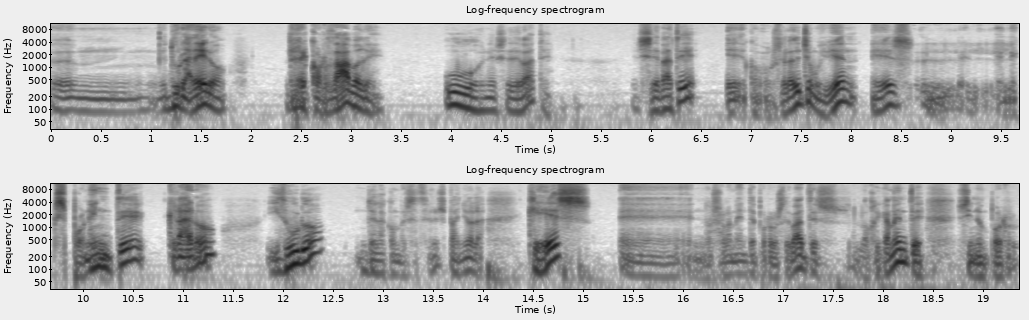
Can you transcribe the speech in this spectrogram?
em, duradero, recordable hubo en ese debate? Ese debate eh, como usted lo ha dicho muy bien, es el, exponente claro y duro de la conversación española, que es, eh, no solamente por los debates, lógicamente, sino por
